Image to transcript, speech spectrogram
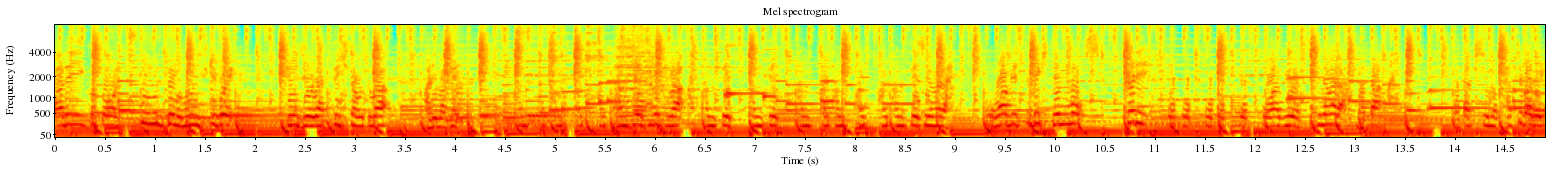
悪いことをしているという認識で政治をやってきたことはありません。反省すべきは反省反省反反反反省しながらお詫びすべき点もしっかりおおおおお詫びをしながらまた私の立場で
